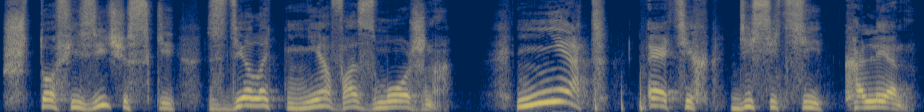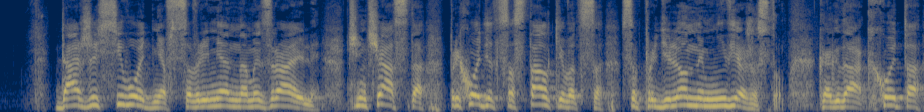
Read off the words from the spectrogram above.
что физически сделать невозможно. Нет этих десяти колен. Даже сегодня в современном Израиле очень часто приходится сталкиваться с определенным невежеством, когда какой-то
